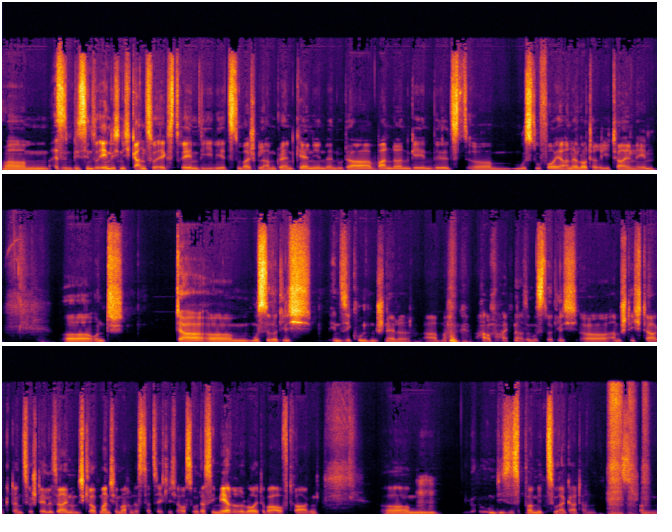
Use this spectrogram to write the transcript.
Ähm, es ist ein bisschen so ähnlich, nicht ganz so extrem wie, wie jetzt zum Beispiel am Grand Canyon. Wenn du da wandern gehen willst, ähm, musst du vorher an der Lotterie teilnehmen. Äh, und da ähm, musst du wirklich in Sekundenschnelle arbeiten. Also muss wirklich äh, am Stichtag dann zur Stelle sein. Und ich glaube, manche machen das tatsächlich auch so, dass sie mehrere Leute beauftragen, ähm, mhm. um dieses Permit zu ergattern. Schon,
